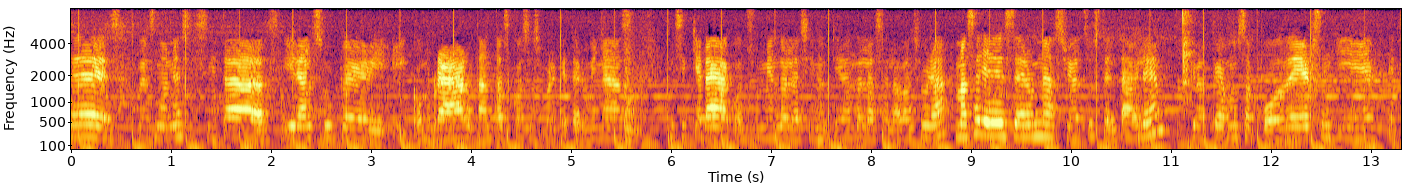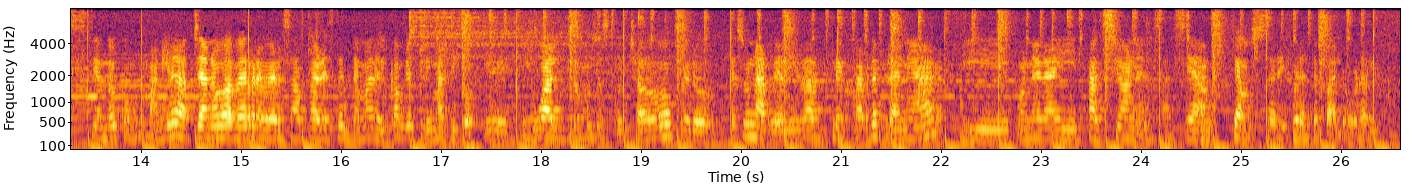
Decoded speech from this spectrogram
veces pues no necesitas ir al súper y, y comprar tantas cosas porque terminas ni siquiera consumiéndolas, sino tirándolas a la basura. Más allá de ser una ciudad sustentable, creo que vamos a poder seguir existiendo como humanidad. Ya no va a haber reversa para este tema del cambio climático, que igual lo hemos escuchado, pero es una realidad. Dejar de planear y poner ahí acciones hacia qué vamos a hacer diferente para lograrlo.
